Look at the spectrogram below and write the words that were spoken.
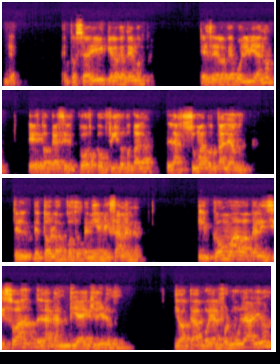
Ya. Entonces ahí, ¿qué es lo que tengo? Este es lo que es boliviano. Esto acá es el costo fijo total, la suma total ¿no? de, de, todos los costos que tenía en mi examen. ¿Y cómo hago acá el inciso A? La cantidad de equilibrio. Yo acá voy al formulario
